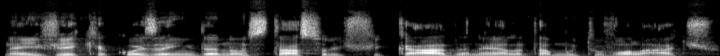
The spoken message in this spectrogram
né? e ver que a coisa ainda não está solidificada, né? ela está muito volátil.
